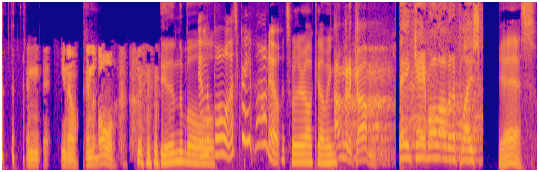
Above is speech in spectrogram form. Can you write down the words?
and, you know, in the bowl. In the bowl. In the bowl. That's a great motto. That's where they're all coming. I'm gonna come. They came all over the place. Yes.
